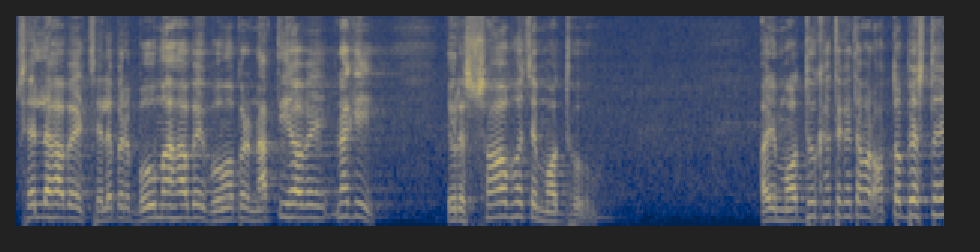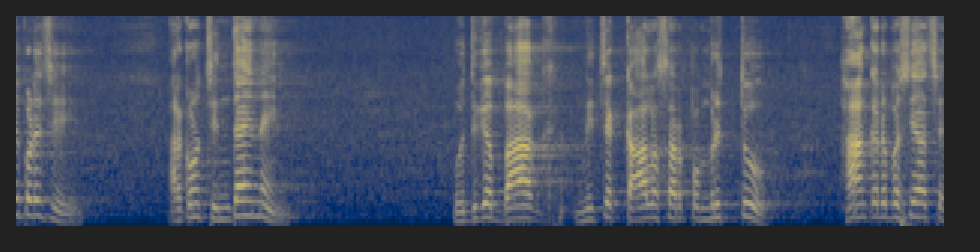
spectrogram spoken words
ছেলে হবে, ছেলে পরে বৌমা হবে, বৌমা পরে নাতি হবে, নাকি? এগুলো সব হচ্ছে মধু। আর এই মধু খেতে খেতে আমার অত ব্যস্ত হয়ে পড়েছি, আর কোনো চিন্তাই নেই। ওদিকে বাঘ, নিচে কাল সর্প, মৃত্যু, হাঁ করে বসে আছে।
